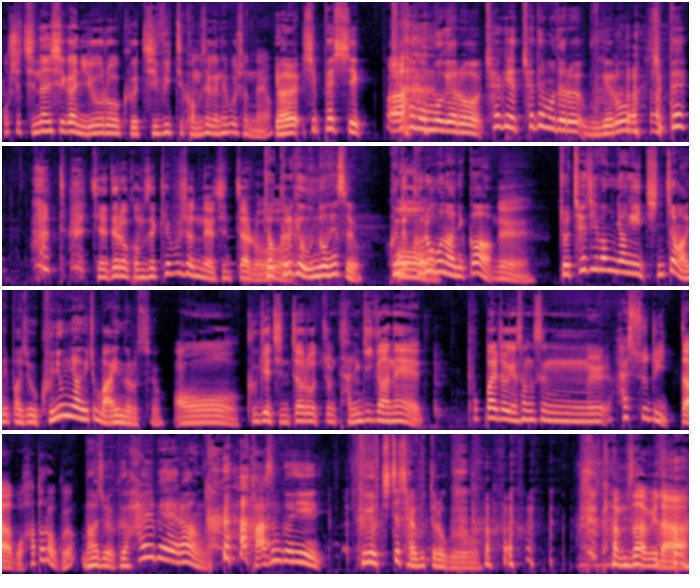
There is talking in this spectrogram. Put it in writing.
혹시 지난 시간 이후로 그 GVT 검색은 해보셨나요? 열 10회씩 최고 몸무게로 최대 최대 모델을 무게로 10회? 제대로 검색해 보셨네요, 진짜로. 저 그렇게 운동했어요. 근데 어. 그러고 나니까 네. 저 체지방량이 진짜 많이 빠지고 근육량이 좀 많이 늘었어요. 어, 그게 진짜로 좀 단기간에 폭발적인 상승을 할 수도 있다고 하더라고요. 맞아요. 그 할배랑 가슴근이 그게 진짜 잘 붙더라고요. 감사합니다.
